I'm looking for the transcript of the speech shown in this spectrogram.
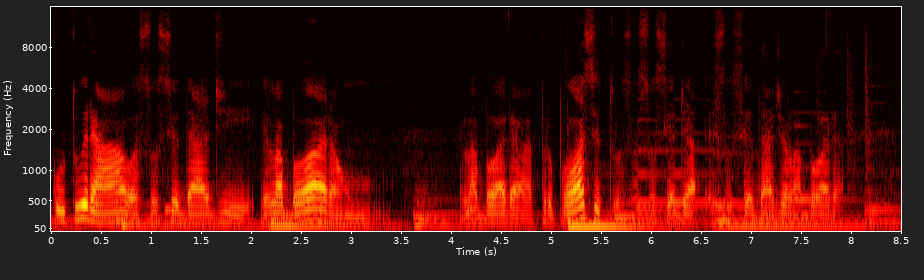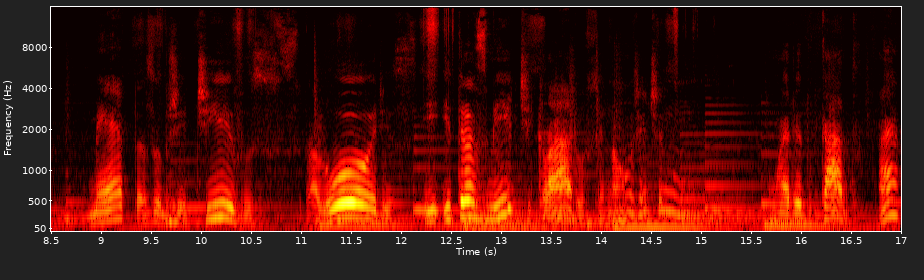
cultural, a sociedade elabora um, elabora propósitos, a sociedade, a sociedade elabora metas, objetivos, valores e, e, transmite, claro, senão a gente não, não era educado, né?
